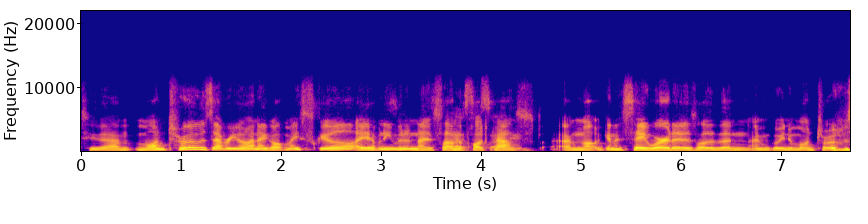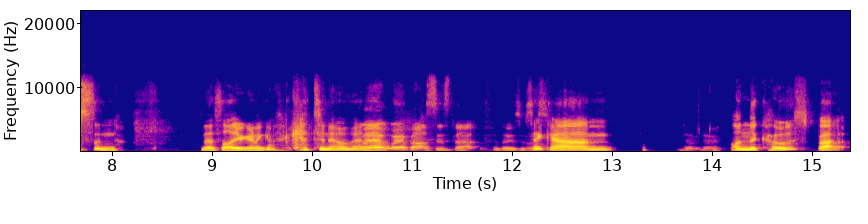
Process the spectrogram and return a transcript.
to um, Montrose, everyone. I got my school. I haven't even announced on the podcast. Exciting. I'm not gonna say where it is, other than I'm going to Montrose, and that's all you're gonna get, get to know. And, Where, uh, whereabouts is that for those of it's us? It's like um on the coast, but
